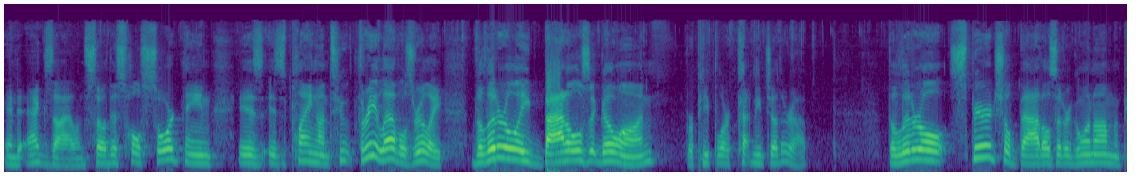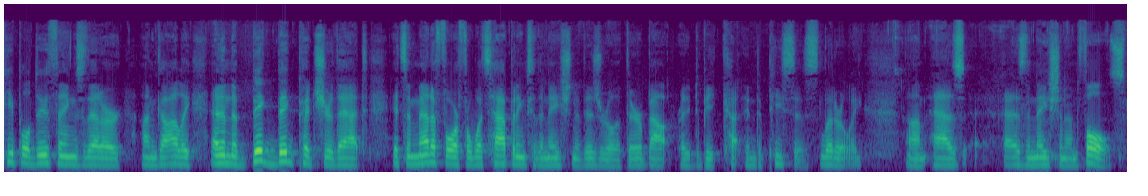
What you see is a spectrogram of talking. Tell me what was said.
into exile. And so this whole sword theme is, is playing on two, three levels, really. The literally battles that go on, where people are cutting each other up the literal spiritual battles that are going on when people do things that are ungodly, and in the big, big picture that it's a metaphor for what's happening to the nation of Israel, that they're about ready to be cut into pieces, literally, um, as, as the nation unfolds.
